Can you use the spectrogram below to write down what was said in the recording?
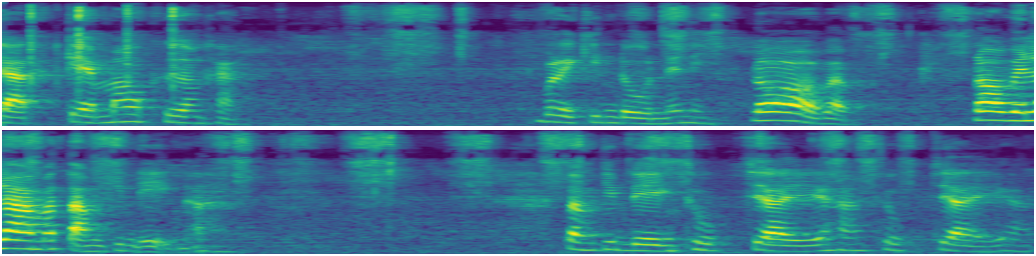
จัดแกเมาเครื่องค่ะบริกินโดนได้นี่ รอแบบ รอเวลามาตำกินเองนะคะ ตำกินเองถูกใจค่ะ ถูกใจค่ะ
